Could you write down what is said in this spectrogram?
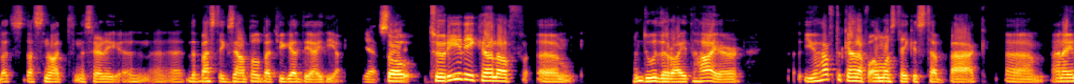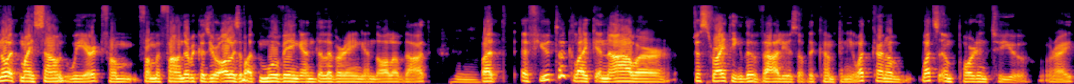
that's that's not necessarily uh, uh, the best example, but you get the idea. yeah. So to really kind of um, do the right hire, you have to kind of almost take a step back. Um, and I know it might sound weird from from a founder because you're always about moving and delivering and all of that. Mhm. But if you took like an hour just writing the values of the company, what kind of what's important to you, right?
